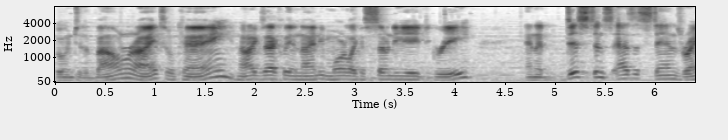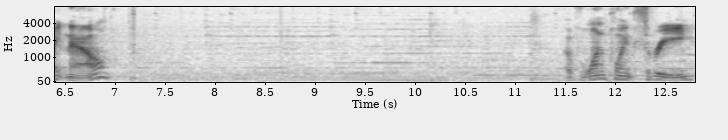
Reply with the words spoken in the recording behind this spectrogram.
Going to the bow right, okay. Not exactly a 90, more like a 78 degree. And a distance as it stands right now of 1.3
